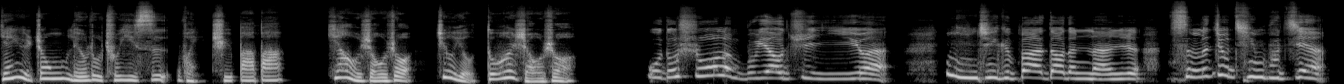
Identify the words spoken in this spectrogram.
言语中流露出一丝委屈巴巴。要柔弱就有多柔弱。我都说了不要去医院，你这个霸道的男人怎么就听不见？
